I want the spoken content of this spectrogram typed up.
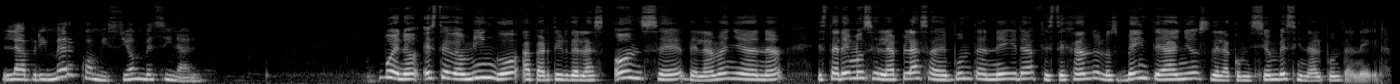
la primer comisión vecinal. Bueno, este domingo, a partir de las 11 de la mañana, estaremos en la Plaza de Punta Negra festejando los 20 años de la Comisión Vecinal Punta Negra.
